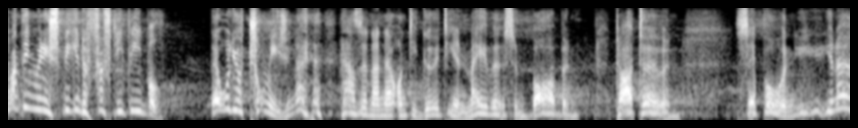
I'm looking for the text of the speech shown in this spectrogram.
one thing when you're speaking to 50 people. They're all your chummies, you know. How's it I know Auntie Gertie and Mavis and Bob and Tato and Seppo and, you, you know.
